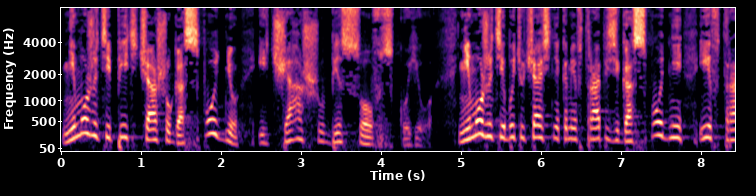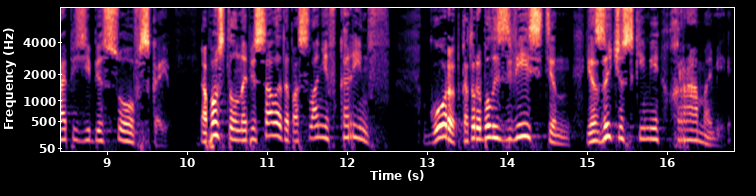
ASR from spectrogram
Не можете пить чашу Господню и чашу бесовскую. Не можете быть участниками в трапезе Господней и в трапезе бесовской. Апостол написал это послание в Коринф, город, который был известен языческими храмами.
